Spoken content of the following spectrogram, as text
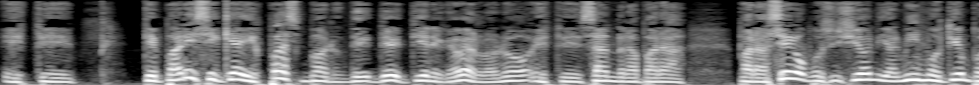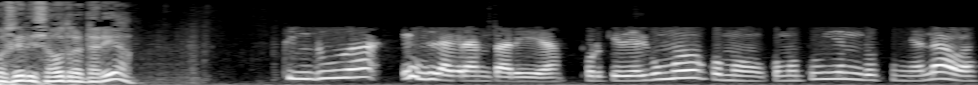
Este, ¿te parece que hay espacio? Bueno, tiene que haberlo, ¿no? Este, Sandra, para, para hacer oposición y al mismo tiempo hacer esa otra tarea. Sin duda es la gran tarea, porque de algún modo, como, como tú bien lo señalabas,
